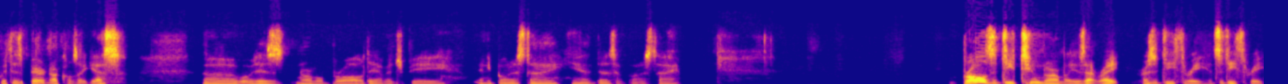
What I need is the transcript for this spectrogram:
with his bare knuckles, I guess. Uh, what would his normal brawl damage be? Any bonus die? Yeah, it does have bonus die. Brawl is a D2 normally, is that right? Or is it D3? It's a D3.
